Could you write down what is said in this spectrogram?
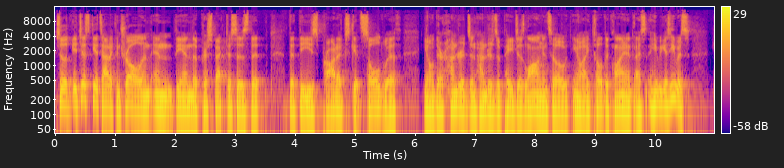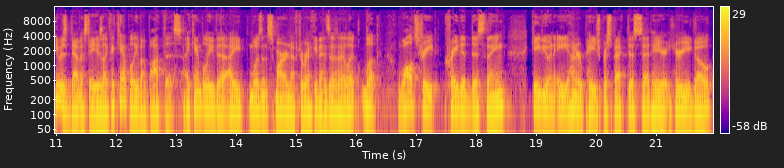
so it just gets out of control. And, and the end, the prospectuses that, that these products get sold with, you know, they're hundreds and hundreds of pages long. And so, you know, I told the client, I, he, because he was, he was devastated. He's like, I can't believe I bought this. I can't believe that I wasn't smart enough to recognize this. I look, look, Wall Street created this thing, gave you an 800 page prospectus, said, hey, here you go.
